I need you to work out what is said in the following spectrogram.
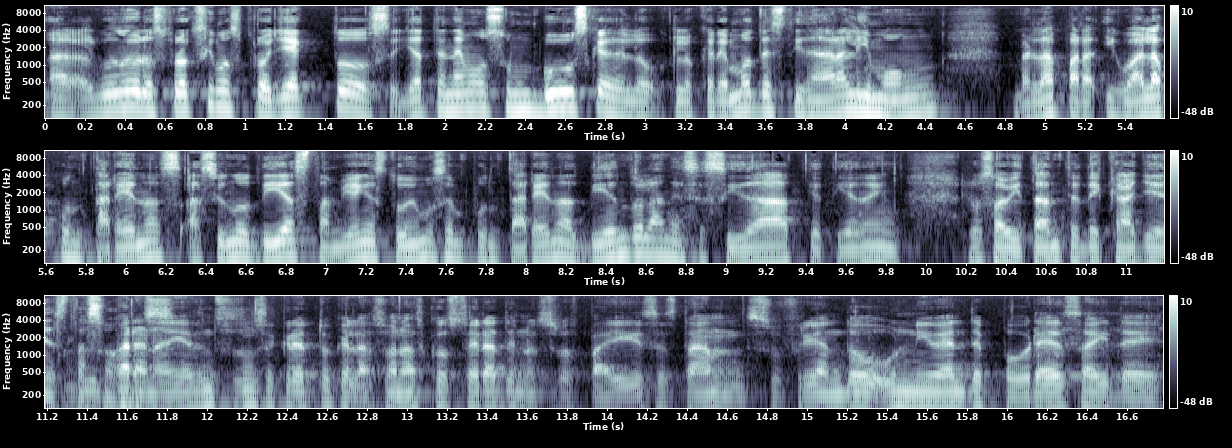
alguno de los próximos proyectos, ya tenemos un bus que lo, queremos destinar a Limón, ¿verdad? Para, igual a Punta Arenas. Hace unos días también estuvimos en Punta Arenas viendo la necesidad que tienen los habitantes de calle de estas zonas. Para nadie es un secreto que las zonas costeras de nuestros países están sufriendo un nivel de pobreza y de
